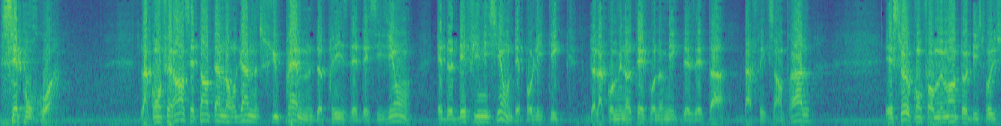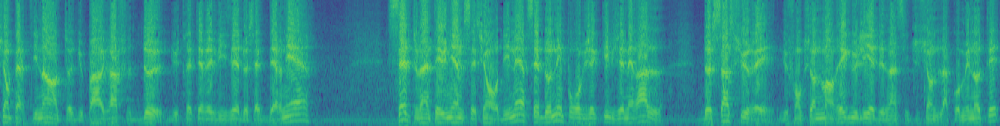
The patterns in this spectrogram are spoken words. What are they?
C'est pourquoi, la conférence étant un organe suprême de prise des décisions et de définition des politiques de la communauté économique des États d'Afrique centrale, et ce, conformément aux dispositions pertinentes du paragraphe 2 du traité révisé de cette dernière, cette 21e session ordinaire s'est donnée pour objectif général de s'assurer du fonctionnement régulier des institutions de la communauté,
